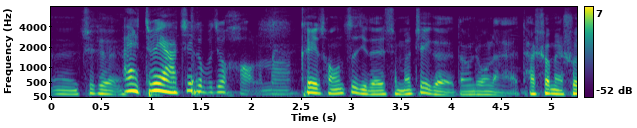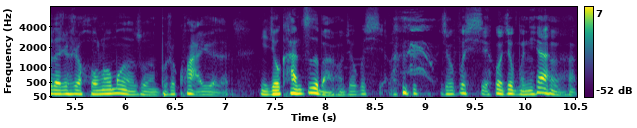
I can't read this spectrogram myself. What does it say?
嗯，这个哎，对呀、这个不就好了吗？可以从自己的什么这个当中来。他上面说的就是《红楼梦》的作文，不是跨越的，你就看字吧，我就不写了，我 就不写，我就不念了。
